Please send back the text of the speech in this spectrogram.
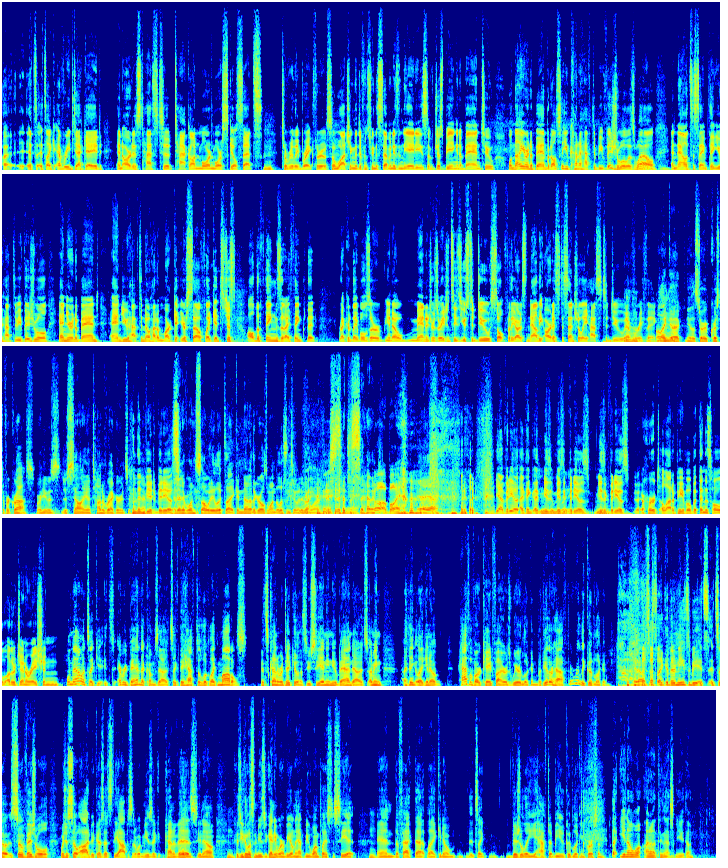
Uh, it's it's like every decade an artist has to tack on more and more skill sets hmm. to really break through. So hmm. watching the difference between the 70s and the 80s of just being in a band to well now you're in a band but also you kind of have to be visual as well. Hmm. And now it's the same thing you have to be visual and you're in a band and you have to know how to market yourself. Like it's just all the things that I think that record labels or you know managers or agencies used to do so for the artist. Now the artist essentially has to do everything. Well, like uh, you know the story of Christopher Cross, where he was just selling a ton of records, and then vid- videos. and then everyone saw what he looked like, and none of the girls wanted to listen to it anymore. It's such a sad. Oh boy. Yeah, yeah. yeah, video. I think uh, music music videos music videos hurt a lot of people, but then this whole other generation. Well, now it's like it's every band that comes out. It's like they have to look like models. It's kind of ridiculous. You see any new band out. It's. I mean, I think like you know. Half of Arcade Fire is weird looking, but the other half they're really good looking. You know, it's just like there needs to be. It's it's so so visual, which is so odd because that's the opposite of what music kind of is. You know, hmm. because you can listen to music anywhere, but you only have to be one place to see it. Hmm. And the fact that like you know, it's like visually you have to be a good looking person. But you know what? I don't think that's new though.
